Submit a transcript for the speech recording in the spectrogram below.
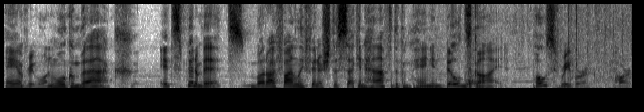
Hey everyone, welcome back. It's been a bit, but I finally finished the second half of the Companion Builds Guide, Post Rework Part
